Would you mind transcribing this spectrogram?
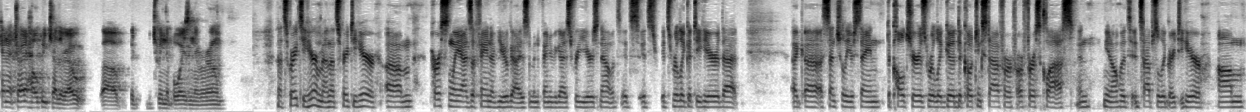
kind of try to help each other out uh, between the boys in the room. That's great to hear, man. That's great to hear. Um, personally, as a fan of you guys, I've been a fan of you guys for years now. It's it's it's, it's really good to hear that. Uh, essentially, you're saying the culture is really good. The coaching staff are, are first class, and you know it's it's absolutely great to hear. Um,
